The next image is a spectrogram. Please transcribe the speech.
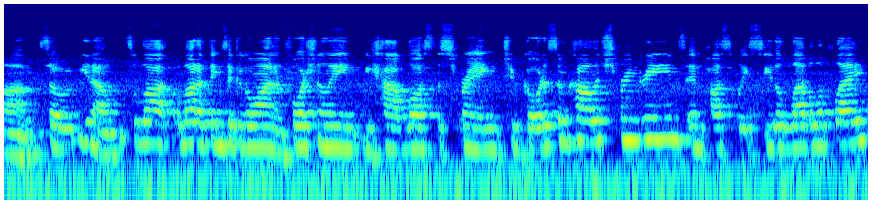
Um, so you know it's a lot a lot of things that could go on. Unfortunately we have lost the spring to go to some college spring games and possibly see the level of play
